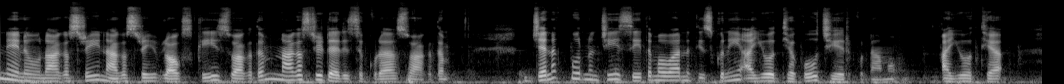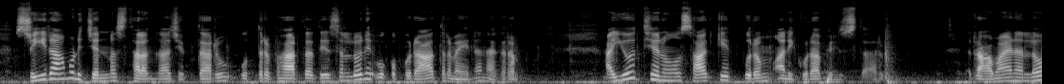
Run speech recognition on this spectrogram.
నేను నాగశ్రీ నాగశ్రీ వ్లాగ్స్కి స్వాగతం. నాగశ్రీ డైరీస్కి కూడా స్వాగతం. జనక్పూర్ నుంచి సీతమ్మ వారిని తీసుకుని అయోధ్యకు చేరుకున్నాము. అయోధ్య శ్రీరాముడి జన్మస్థలంగా చెప్తారు ఉత్తర భారతదేశంలోని ఒక పురాతనమైన నగరం. అయోధ్యను సాకేత్పురం అని కూడా పిలుస్తారు. రామాయణంలో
